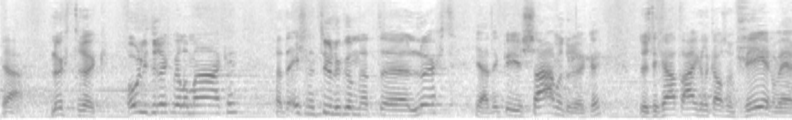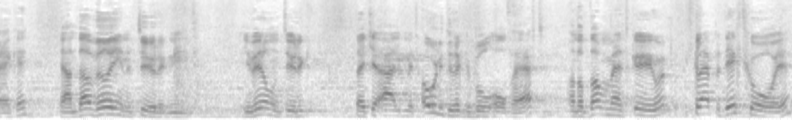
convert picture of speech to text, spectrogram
ja, luchtdruk oliedruk willen maken? Dat is natuurlijk omdat eh, lucht, ja, dan kun je samendrukken. Dus dat gaat eigenlijk als een veer werken. Ja, en dat wil je natuurlijk niet. Je wil natuurlijk dat je eigenlijk met oliedruk de boel opheft. Want op dat moment kun je kleppen dichtgooien.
